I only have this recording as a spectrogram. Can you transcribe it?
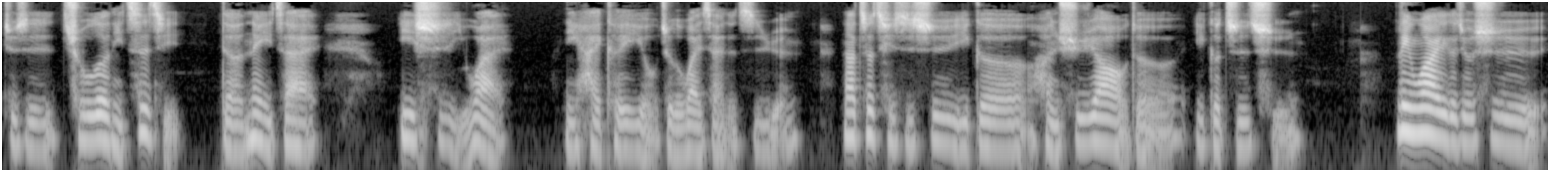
就是除了你自己的内在意识以外，你还可以有这个外在的资源。那这其实是一个很需要的一个支持。另外一个就是，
